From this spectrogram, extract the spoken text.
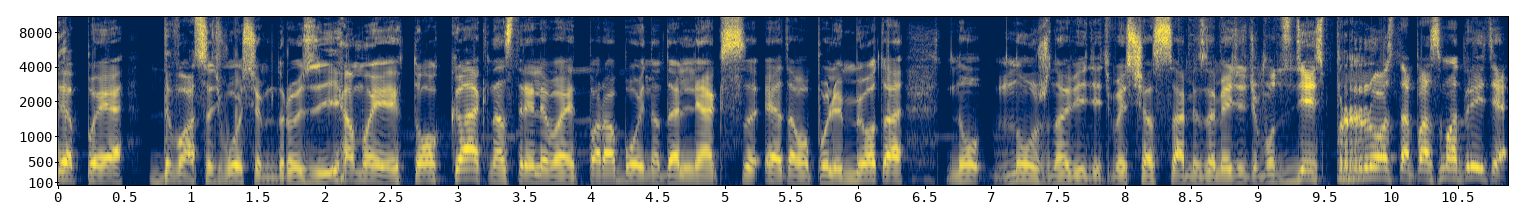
ДП-28, друзья мои. То, как настреливает парабой на дальняк с этого пулемета, ну, нужно видеть. Вы сейчас сами заметите, вот здесь просто посмотрите.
